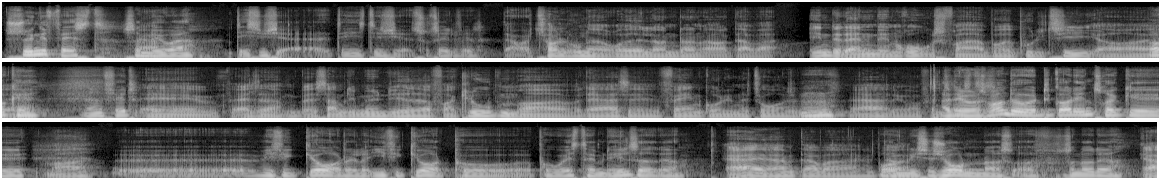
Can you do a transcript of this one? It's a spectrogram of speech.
syngefest, som Ja. det jo er, det synes jeg, det, det synes jeg er totalt fedt. Der var 1200 røde i London, og der var intet andet end ros fra både politi og Okay, det er fedt. øh, øh, altså samtlige myndigheder fra klubben og deres øh, fankoordinatorer. Mm-hmm. Ja, det var fantastisk. Og det var som om, det var et godt indtryk, øh, Meget. øh, vi fik gjort, eller I fik gjort på, på West Ham det hele taget der. Ja, ja, der var... På Der, organisationen og, og sådan noget der. ja,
